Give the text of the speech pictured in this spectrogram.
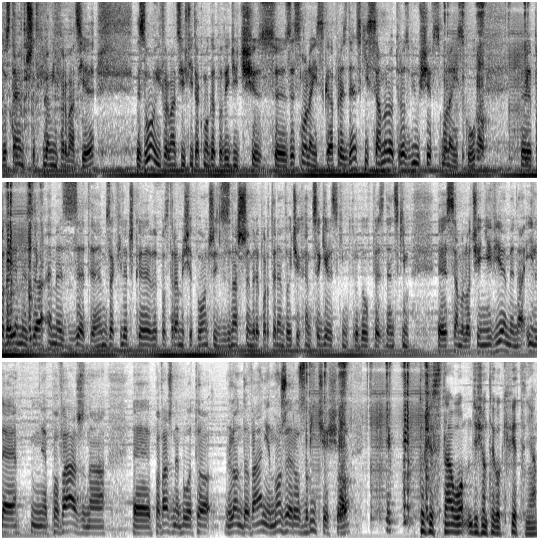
Dostałem przed chwilą informację, złą informację, jeśli tak mogę powiedzieć, z, ze Smoleńska. Prezydencki samolot rozbił się w Smoleńsku. E, Podajemy za MSZ-em. Za chwileczkę postaramy się połączyć z naszym reporterem Wojciechem Cegielskim, który był w prezydenckim e, samolocie. Nie wiemy, na ile poważna, e, poważne było to lądowanie, może rozbicie się. To się stało 10 kwietnia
